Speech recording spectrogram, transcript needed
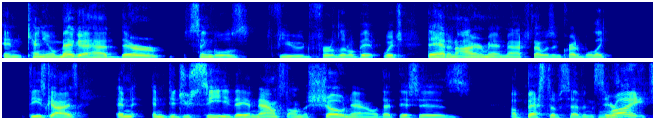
and Kenny Omega had their singles feud for a little bit, which they had an Iron Man match that was incredible. Like these guys, and and did you see they announced on the show now that this is a best of seven series. Right.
